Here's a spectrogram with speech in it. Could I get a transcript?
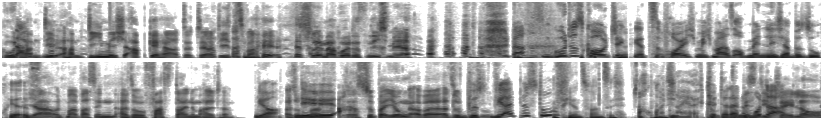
gut haben abdanken. die, haben die mich abgehärtet, ja, die zwei. Schlimmer wurde es nicht mehr. Das ist ein gutes Coaching. Jetzt freue ich mich mal, dass auch männlicher Besuch hier ist. Ja, und mal was in, also fast deinem Alter. Ja. Also nee, fast, er ist super jung, aber also du bist, wie alt bist du? 24. Ach Gott, naja, ich könnte ja du deine bist Mutter. die J-Lo,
